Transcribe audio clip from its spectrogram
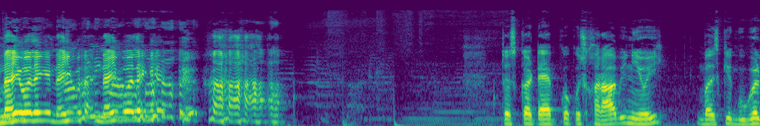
नहीं बोलेंगे बोलेंगे, नहीं बोलेंगे, नहीं बोलेंगे। तो इसका टैप को कुछ खराब ही नहीं हुई। बस की गूगल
